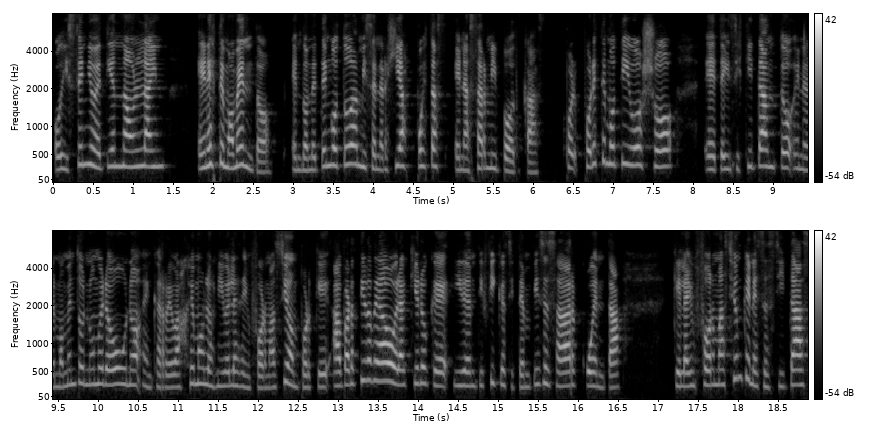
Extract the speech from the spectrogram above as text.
o diseño de tienda online en este momento, en donde tengo todas mis energías puestas en hacer mi podcast? Por, por este motivo yo eh, te insistí tanto en el momento número uno en que rebajemos los niveles de información, porque a partir de ahora quiero que identifiques y te empieces a dar cuenta que la información que necesitas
